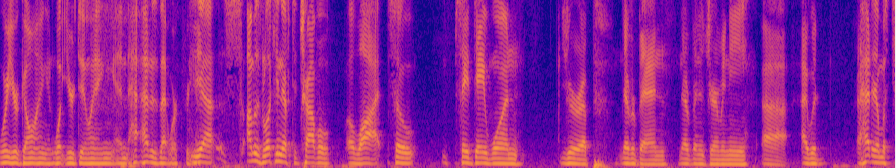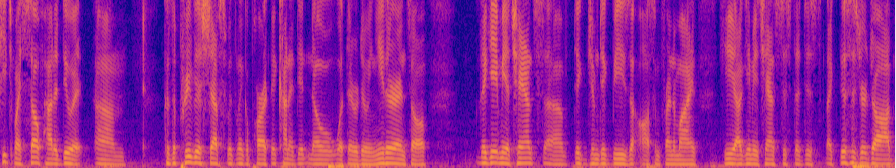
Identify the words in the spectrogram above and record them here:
where you're going and what you're doing, and how, how does that work for you? Yeah, I was lucky enough to travel a lot. So, say day one, Europe, never been, never been to Germany. Uh, I would, I had to almost teach myself how to do it because the previous chefs with Linkin Park, they kind of didn't know what they were doing either, and so they gave me a chance. Uh, Dig, Jim Digby's an awesome friend of mine. He uh, gave me a chance just to just like this is your job.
